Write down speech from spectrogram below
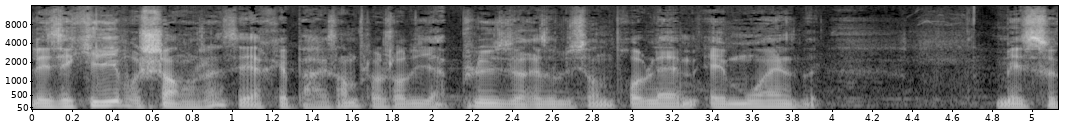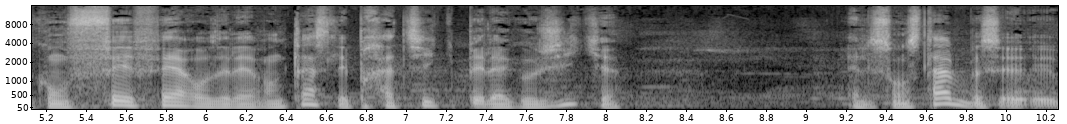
les équilibres changent. Hein. C'est-à-dire que, par exemple, aujourd'hui, il y a plus de résolution de problèmes et moins de... Mais ce qu'on fait faire aux élèves en classe, les pratiques pédagogiques, elles sont stables. Euh,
